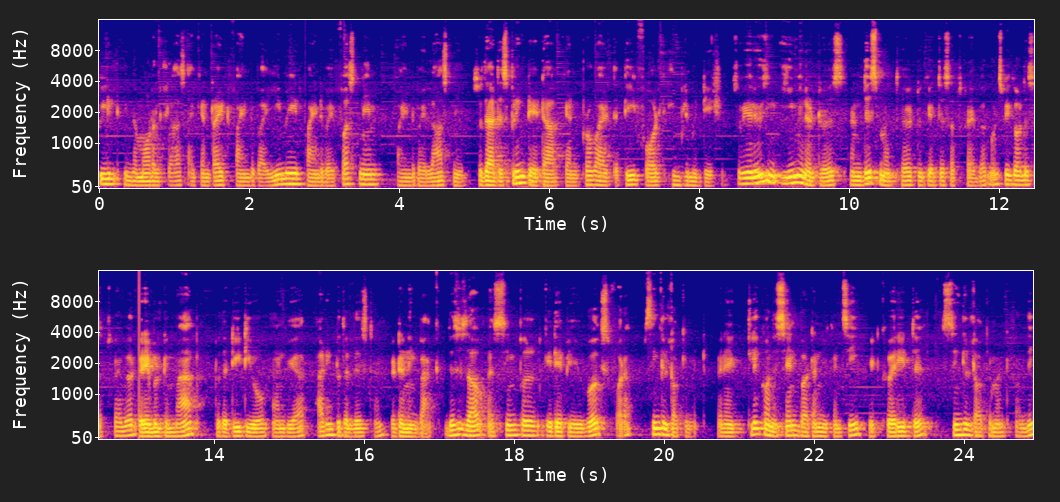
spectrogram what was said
field in the model class, I can write find by email, find by first name, find by last name so that the Spring Data can provide the default implementation. So we are using email address and this method to get the subscriber. Once we got the subscriber, we're able to map to the DTO and we are adding to the list and returning back. This is how a simple GET API works for a single document. When I click on the send button, you can see it queried the single document from the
